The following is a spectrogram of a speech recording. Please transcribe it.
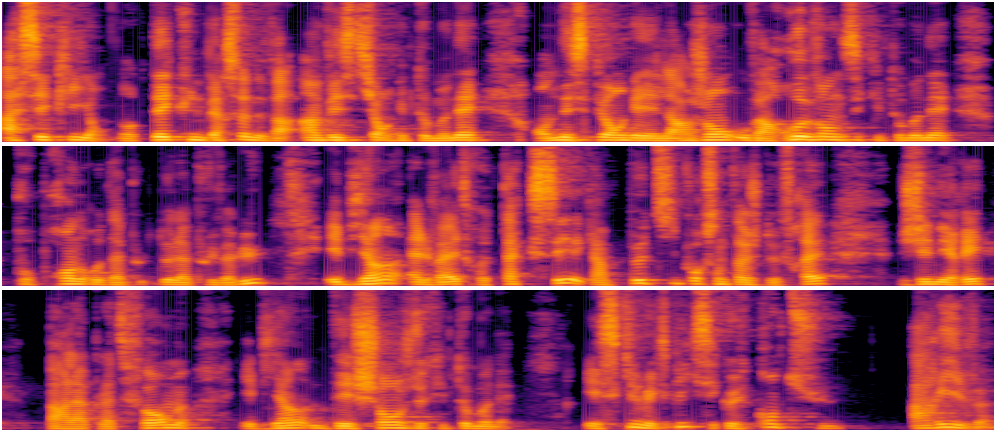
à ses clients. Donc dès qu'une personne va investir en crypto-monnaie en espérant gagner de l'argent ou va revendre ses crypto-monnaies pour prendre de la plus-value, eh bien elle va être taxée avec un petit pourcentage de frais générés par la plateforme eh bien d'échange de crypto-monnaies. Et ce qu'il m'explique, c'est que quand tu arrives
